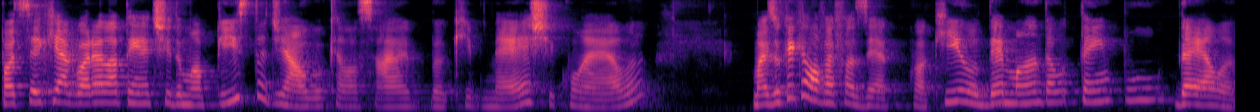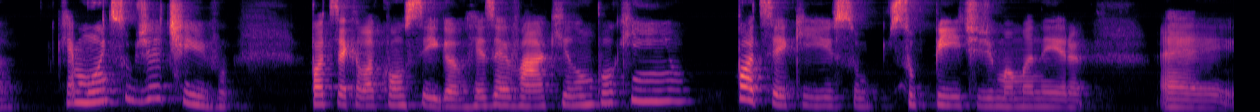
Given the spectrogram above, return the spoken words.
Pode ser que agora ela tenha tido uma pista de algo que ela saiba que mexe com ela, mas o que, que ela vai fazer com aquilo demanda o tempo dela, que é muito subjetivo. Pode ser que ela consiga reservar aquilo um pouquinho, pode ser que isso supite de uma maneira é,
